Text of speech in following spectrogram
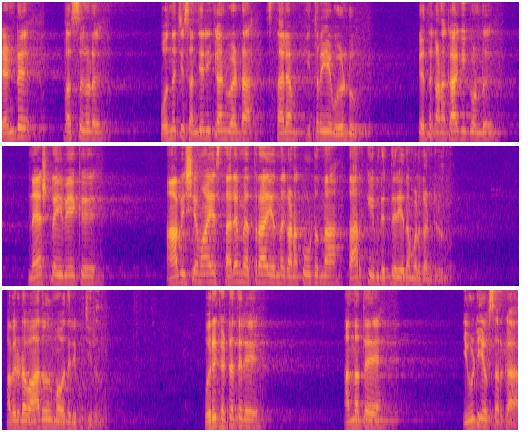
രണ്ട് ബസ്സുകൾ ഒന്നിച്ച് സഞ്ചരിക്കാൻ വേണ്ട സ്ഥലം ഇത്രയേ വേണ്ടു എന്ന് കണക്കാക്കിക്കൊണ്ട് നാഷണൽ ഹൈവേക്ക് ആവശ്യമായ സ്ഥലം എത്ര എന്ന് കണക്കുകൂട്ടുന്ന താർക്കിക വിദഗ്ധരെ നമ്മൾ കണ്ടിരുന്നു. അവരുടെ വാദവും അവതരിപ്പിച്ചിരുന്നു. ഒരു ഘട്ടത്തിൽ അന്നത്തെ യു ഡി എഫ് സർക്കാർ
